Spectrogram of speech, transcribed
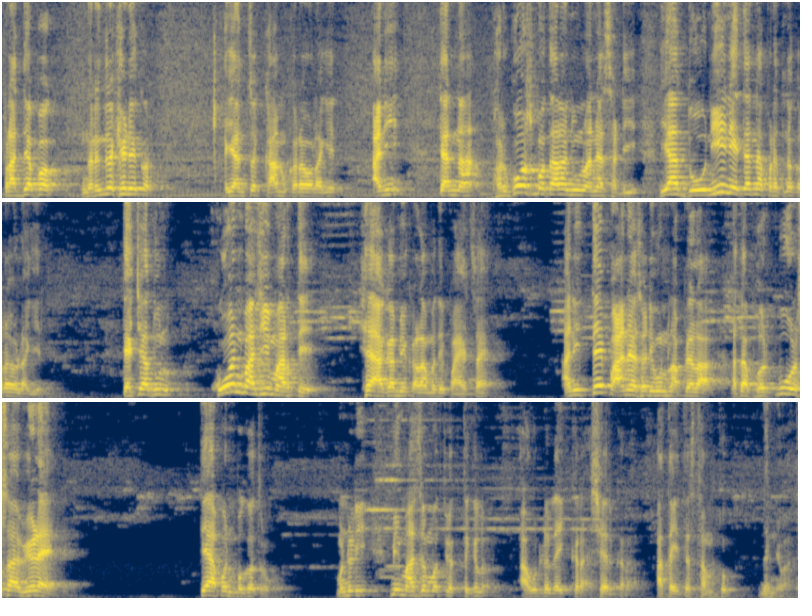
प्राध्यापक नरेंद्र खेडेकर यांचं काम करावं लागेल आणि त्यांना भरघोस मताला निवडून आणण्यासाठी या दोन्ही नेत्यांना प्रयत्न करावे लागेल. त्याच्यातून कोण बाजी मारते हे आगामी काळामध्ये पाहायचं आहे. आणि ते पाहण्यासाठी म्हणून आपल्याला आता भरपूर असा वेळ आहे. ते आपण बघत राहू. मंडळी मी माझं मत व्यक्त केलं. आवडलं लाईक करा शेअर करा. आता इथंच थांबतो. धन्यवाद.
